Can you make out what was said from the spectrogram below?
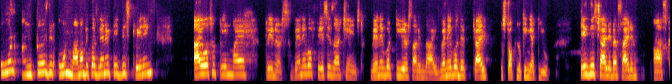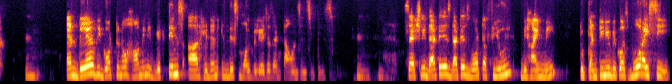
own uncles their own mama because when i take these trainings I also train my trainers whenever faces are changed, whenever tears are in the eyes, whenever the child stop looking at you, take this child at a side and ask. Hmm. And there we got to know how many victims are hidden in these small villages and towns and cities. Hmm. So actually that is that is what a fuel behind me to continue because more I see,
